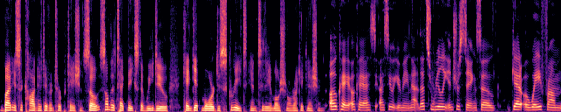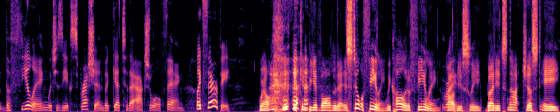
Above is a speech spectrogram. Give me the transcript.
but it's a cognitive interpretation. So some of the techniques that we do can get more discrete into the emotional recognition. Okay, okay, I see, I see what you mean. That that's really interesting. So get away from the feeling, which is the expression, but get to the actual thing, like therapy. Well, it, it can be involved in that. It's still a feeling. We call it a feeling, Right. obviously, but it's not just a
